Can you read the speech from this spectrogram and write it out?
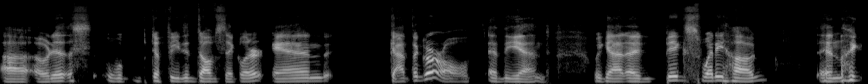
uh, Otis w- defeated Dolph Ziggler and got the girl at the end. We got a big sweaty hug and like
